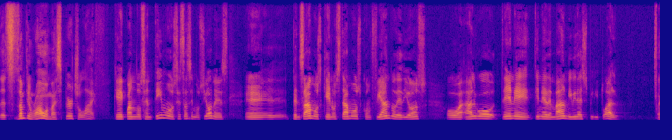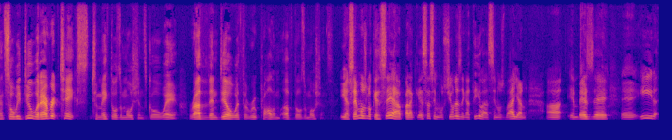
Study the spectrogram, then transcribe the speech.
there's something wrong with my spiritual life. Que cuando sentimos esas emociones, eh, pensamos que no estamos confiando de Dios o algo tiene, tiene de mal mi vida espiritual. And so we do whatever it takes to make those emotions go away rather than deal with the root problem of those emotions. Y hacemos lo que sea para que esas emociones negativas se nos vayan ah, en vez de eh, ir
